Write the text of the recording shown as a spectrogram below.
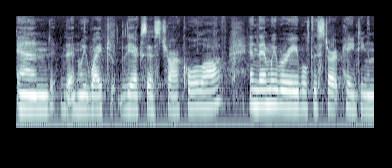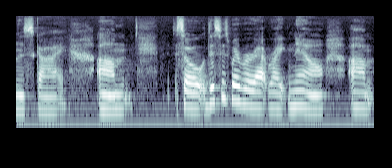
and then we wiped the excess charcoal off, and then we were able to start painting in the sky. Um, so this is where we're at right now. Um,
